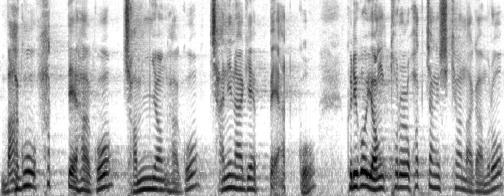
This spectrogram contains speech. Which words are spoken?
마구 학대하고 점령하고 잔인하게 빼앗고 그리고 영토를 확장시켜 나감으로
